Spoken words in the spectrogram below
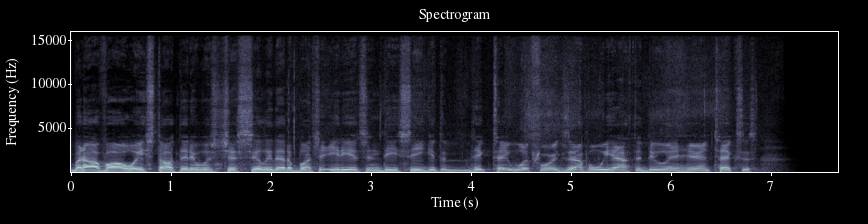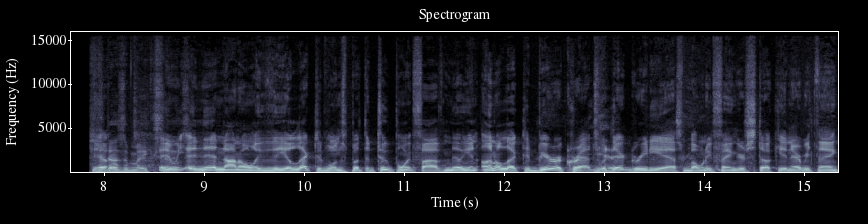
But I've always thought that it was just silly that a bunch of idiots in D.C. get to dictate what, for example, we have to do in here in Texas. Just Yeah. doesn't make sense. And, we- and then not only the elected ones, but the 2.5 million unelected bureaucrats with their greedy ass bony fingers stuck in everything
